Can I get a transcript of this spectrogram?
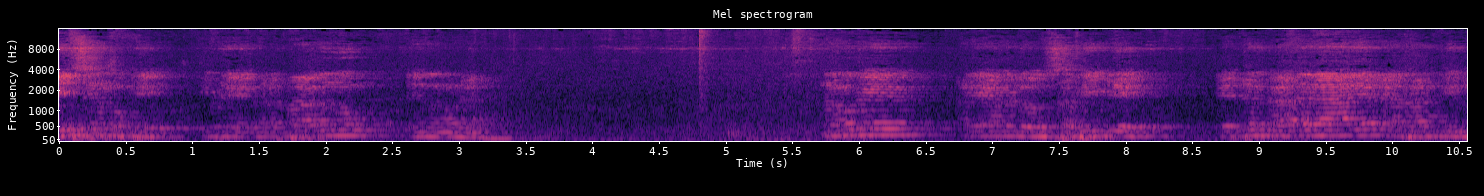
നിർദ്ദേശങ്ങളുമൊക്കെ ഇവിടെ നടപ്പാകുന്നു എന്നുകൊണ്ടാണ് നമുക്ക് അറിയാമല്ലോ സഭയുടെ ഏറ്റവും കാതലായ യാഥാർത്ഥ്യം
